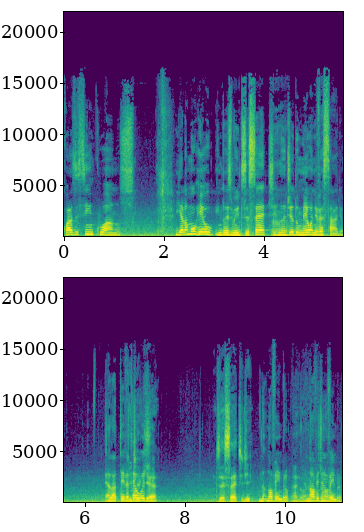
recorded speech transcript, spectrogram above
quase cinco anos. E ela morreu em 2017, ah. no dia do meu aniversário. Ela teve que até dia hoje. Que é? 17 de? No, novembro. É, novembro. 9 de novembro.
